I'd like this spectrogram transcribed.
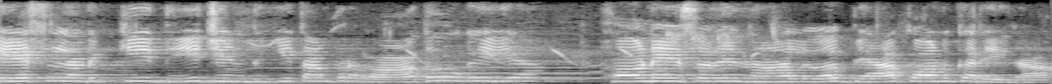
ਇਸ ਲੜਕੀ ਦੀ ਜ਼ਿੰਦਗੀ ਤਾਂ ਬਰਬਾਦ ਹੋ ਗਈ ਹੈ ਹੁਣ ਇਸ ਦੇ ਨਾਲ ਵਿਆਹ ਕੌਣ ਕਰੇਗਾ?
